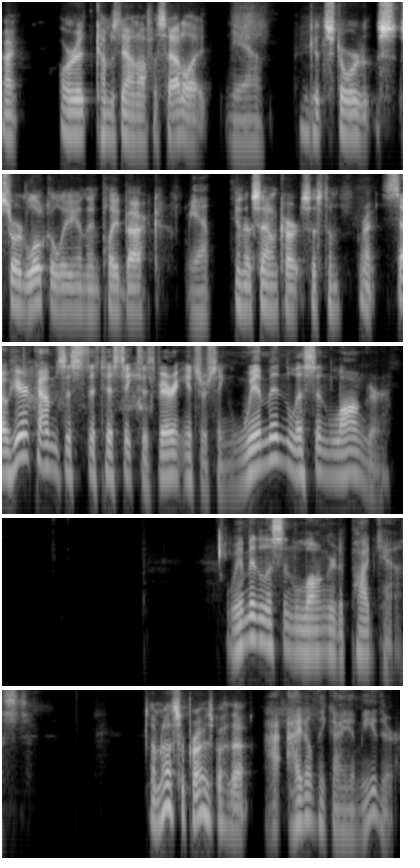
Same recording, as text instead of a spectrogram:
Right, or it comes down off a satellite, Yeah, gets stored stored locally, and then played back yeah. in a sound cart system. Right. So here comes the statistics. It's very interesting. Women listen longer. Women listen longer to podcasts. I'm not surprised by that. I, I don't think I am either.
